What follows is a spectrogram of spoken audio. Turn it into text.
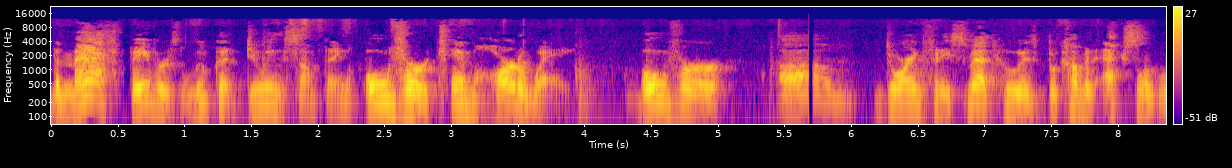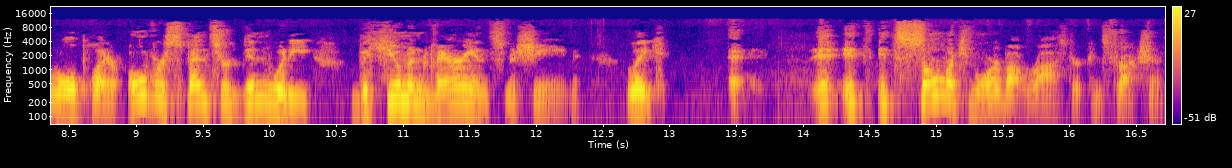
The math favors Luka doing something over Tim Hardaway, over um, Dorian Finney-Smith, who has become an excellent role player, over Spencer Dinwiddie, the human variance machine. Like, it, it, it's so much more about roster construction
